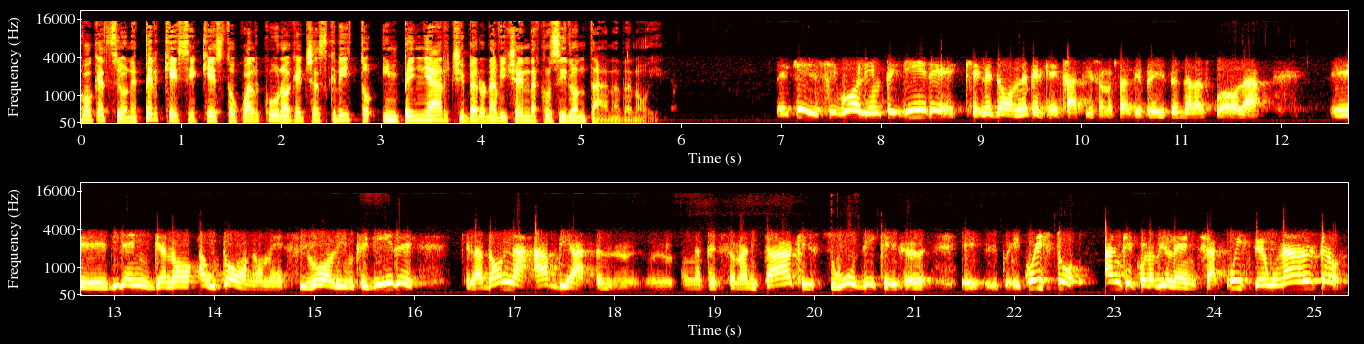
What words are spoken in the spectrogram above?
provocazione, perché si è chiesto qualcuno che ci ha scritto impegnarci per una vicenda così lontana da noi? perché si vuole impedire che le donne, perché infatti sono state prese dalla scuola, eh, divengano autonome, si vuole impedire che la donna abbia eh, una personalità, che studi, che, eh, e questo anche con la violenza, questo è, un altro,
